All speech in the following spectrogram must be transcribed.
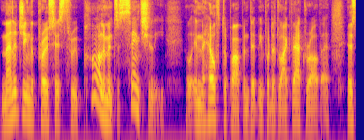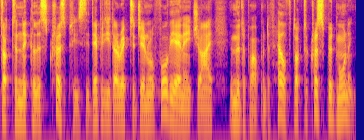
managing the process through Parliament, essentially, or in the Health Department, let me put it like that rather, is Dr. Nicholas Crisp. He's the Deputy Director General for the NHI in the Department of Health. Dr. Crisp, good morning.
